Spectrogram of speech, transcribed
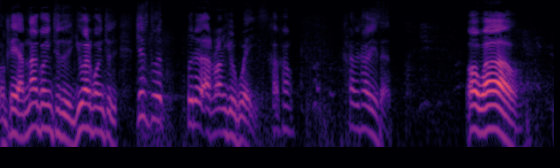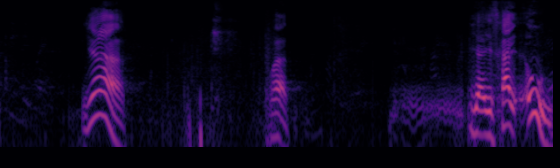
Okay, I'm not going to do it. You are going to do. it. Just do it. Put it around your waist. How how how, how is that? Oh wow. Yeah. What? Yeah, it's high. Oh,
